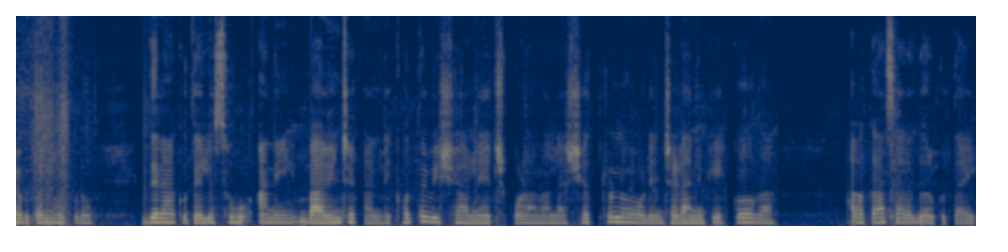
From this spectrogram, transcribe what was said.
చెబుతున్నప్పుడు ఇది నాకు తెలుసు అని భావించకండి. కొత్త విషయాలు నేర్చుకోవడం వల్ల శత్రువును ఓడించడానికి ఎక్కువగా అవకాశాలు దొరుకుతాయి.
